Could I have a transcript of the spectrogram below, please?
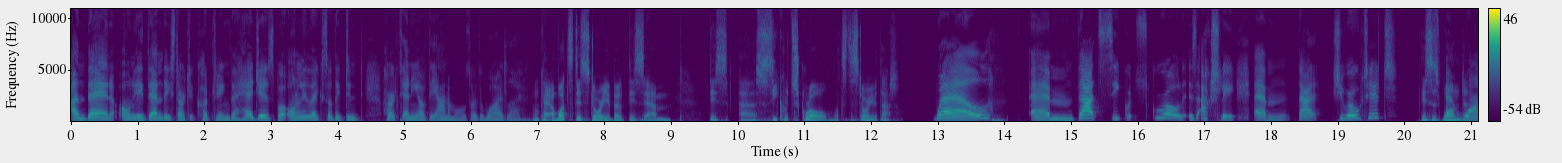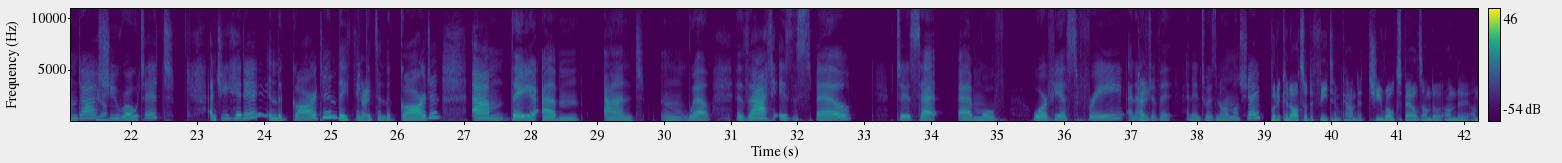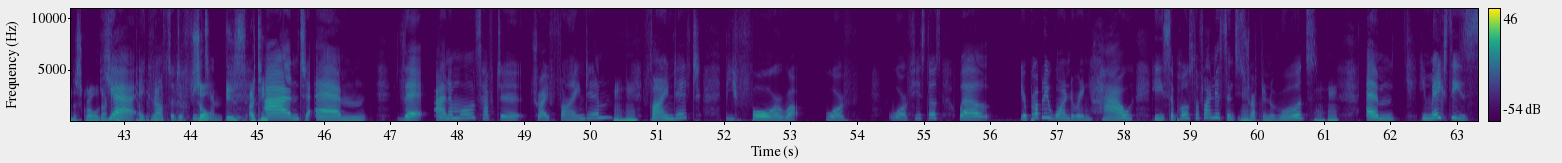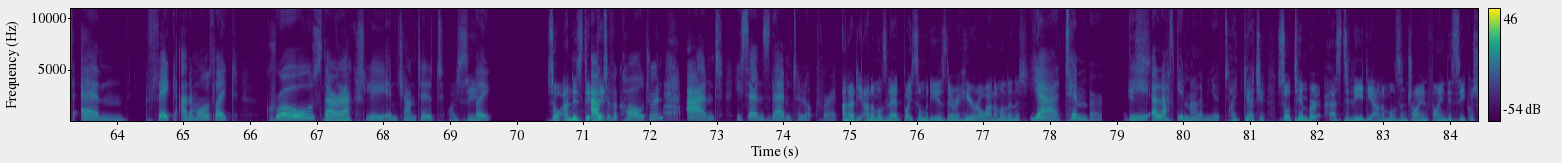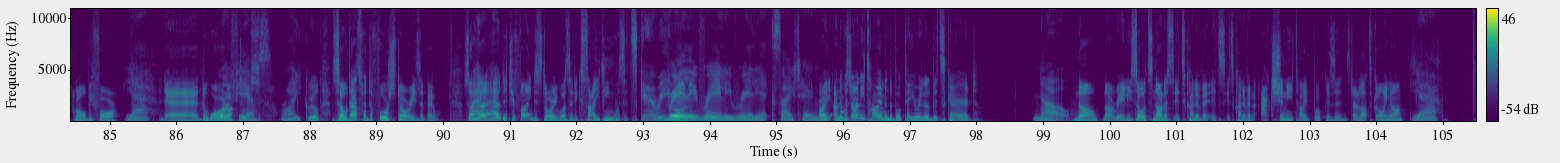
and then only then they started cutting the hedges but only like so they didn't hurt any of the animals or the wildlife Okay, and what's this story about this um this uh secret scroll? What's the story with that? Well um that secret scroll is actually um that she wrote it This is Uh, Wanda. Wanda, Yeah. she wrote it, and she hid it in the garden. They think Okay. it's in the garden. Um, they um, and um, well, that is the spell to set um Wolf Orpheus free and out Okay. of it and into his normal shape. but it can also defeat him, can't it? She wrote spells on the on the on the scroll that yeah, can, can it defeat. can also defeat so him. is I think And um, the animals have to try find him. hmm find it before what Warf- does? Well, you're probably wondering how he's supposed to find it since he's Mm. trapped in the woods. hmm Um, he makes these um fake animals like crows that are actually enchanted, I see. like so and is the, out the of a cauldron, ah. and he sends them to look for it. and are the animals led by somebody? Is there a hero animal in it? Yeah, Timber, the Alaskan Malamute. I get you. So Timber has to lead the animals and try and find the secret scroll before Yeah, uh, the warlock does. Right, cool. So that's what the first story is about. So how how did you find the story? Was it exciting? Was it scary? or- Really, really, really exciting. Right, and was there any time in the book that you were a little bit scared? No. No, not really. So it's not as it's kind of a, it's it's kind of an actiony type book, is it? Is there lots going on? Yeah.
